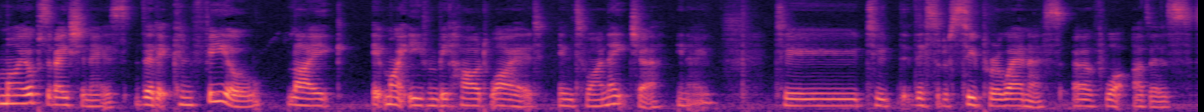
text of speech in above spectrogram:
my observation is that it can feel like it might even be hardwired into our nature, you know, to to this sort of super awareness of what others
